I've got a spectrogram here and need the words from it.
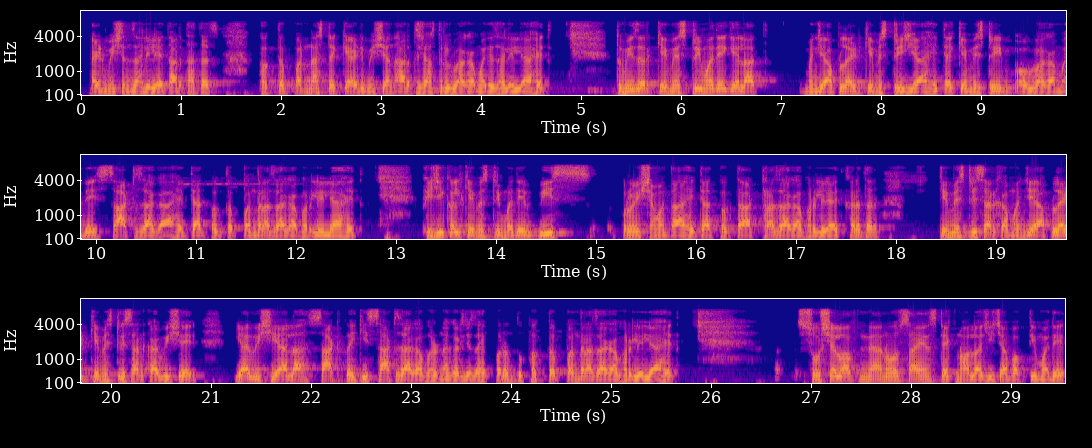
ॲडमिशन झालेले आहेत अर्थातच फक्त पन्नास टक्के ॲडमिशन अर्थशास्त्र विभागामध्ये झालेले आहेत. तुम्ही जर केमिस्ट्रीमध्ये गेलात म्हणजे अप्लाइड केमिस्ट्री जी आहे त्या केमिस्ट्री विभागामध्ये साठ जागा आहेत त्यात फक्त पंधरा जागा भरलेल्या आहेत. फिजिकल केमिस्ट्रीमध्ये वीस प्रवेश क्षमता आहे त्यात फक्त अठरा जागा भरलेल्या आहेत. खरं तर केमिस्ट्रीसारखा म्हणजे अप्लाइड केमिस्ट्रीसारखा विषय या विषयाला साठपैकी साठ जागा भरणं गरजेचं आहे परंतु फक्त पंधरा जागा भरलेल्या आहेत. सोशल ऑफ नॅनो सायन्स टेक्नॉलॉजीच्या बाबतीमध्ये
